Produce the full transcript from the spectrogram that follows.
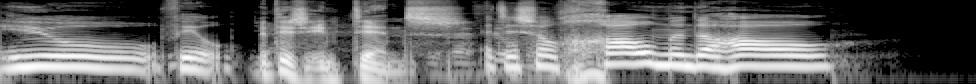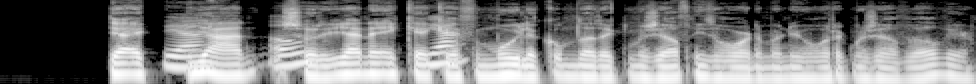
heel veel. Het is intens. Het is zo'n galmende hal. Ja, ik, ja. Ja. Oh. sorry. Ja, nee, ik keek Ja. even moeilijk omdat ik mezelf niet hoorde, maar nu hoor ik mezelf wel weer.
